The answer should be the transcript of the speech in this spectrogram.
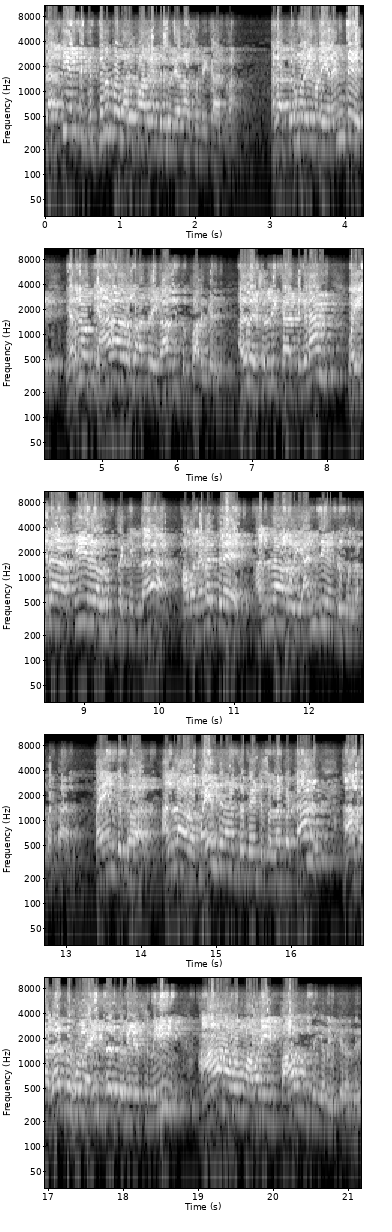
சத்தியத்துக்கு திரும்ப மறுப்பார்கள் என்று சொல்லி எல்லாம் சொல்லி காட்டுறான். அல்ல திருமலையினுடைய ரெண்டு இருநூத்தி ஆறாவது வசனத்தை வாசித்து பாருங்கள். அதுல சொல்லி காட்டுகிறான் வைதா தீல் அருத்தக்கில்லா அவனிடத்துல அல்லாஹ்வை அஞ்சு என்று சொல்லப்பட்டார் பயந்துக்கோ அல்லாஹ் பயந்து நடந்துக்கோ என்று சொல்லப்பட்டால் அகதத்துகுல் ஆணவம் அவனை பாவம் செய்ய வைக்கிறது.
